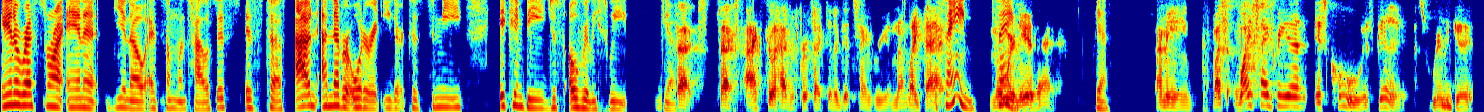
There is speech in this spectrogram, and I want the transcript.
in a restaurant and at you know at someone's house, it's it's tough. I I never order it either because to me, it can be just overly sweet. Yeah, facts, facts. I still haven't perfected a good sangria. Not like that. Same. Nowhere same. near that. I mean, my white sangria is cool. It's good. It's really good.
